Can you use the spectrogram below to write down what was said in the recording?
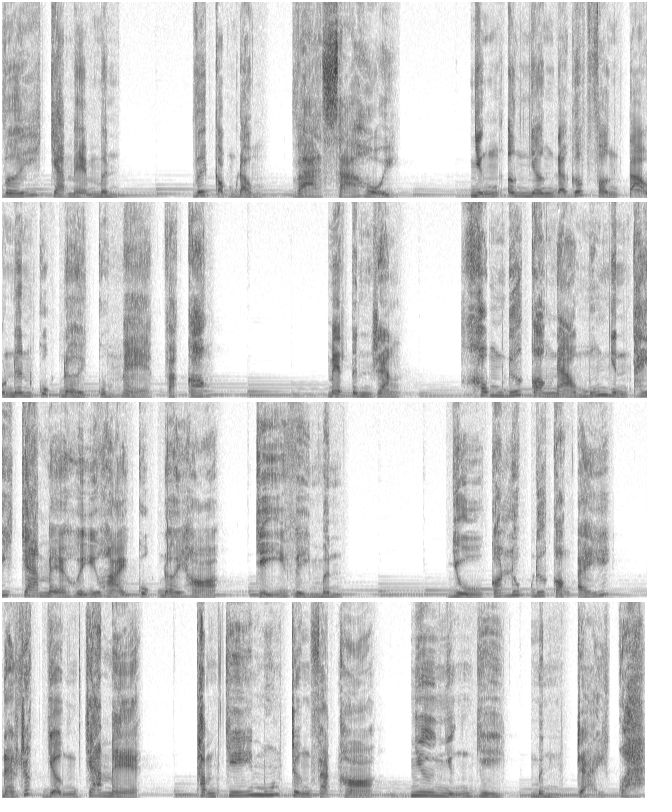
với cha mẹ mình, với cộng đồng và xã hội những ân nhân đã góp phần tạo nên cuộc đời của mẹ và con. Mẹ tin rằng không đứa con nào muốn nhìn thấy cha mẹ hủy hoại cuộc đời họ chỉ vì mình. Dù có lúc đứa con ấy đã rất giận cha mẹ, thậm chí muốn trừng phạt họ như những gì mình trải qua.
